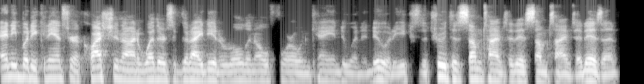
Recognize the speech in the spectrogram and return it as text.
anybody can answer a question on whether it's a good idea to roll an old 401k into an annuity, because the truth is sometimes it is, sometimes it isn't.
